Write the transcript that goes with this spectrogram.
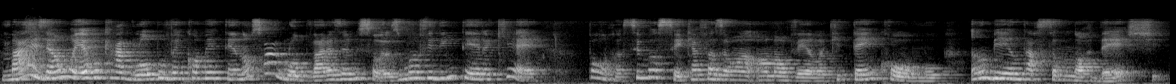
Mas é um erro que a Globo vem cometendo, não só a Globo, várias emissoras, uma vida inteira, que é. Porra, se você quer fazer uma, uma novela que tem como ambientação Nordeste,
